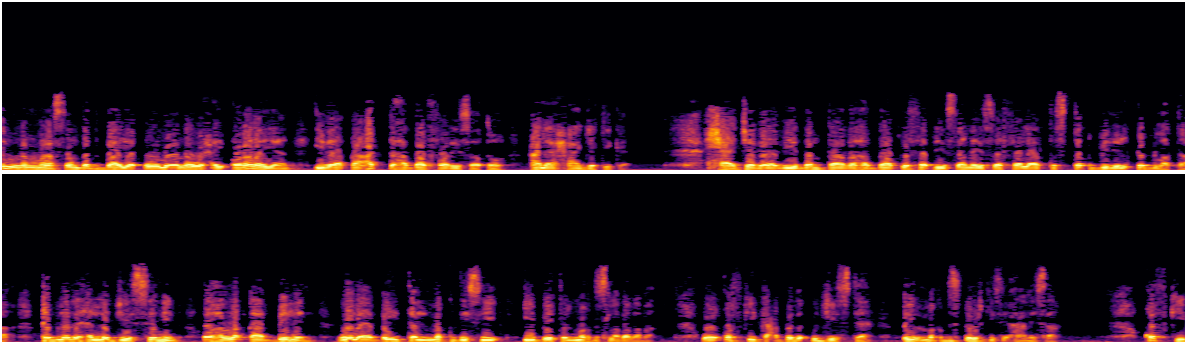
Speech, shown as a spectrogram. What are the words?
ina naasan dad baa yaquuluuna waxay odhanayaan idaa qacadta haddaad fadhiisato calaa xaajatika xaajadaadii dantaada haddaad u fadhiisanayso falaa tastaqbil ilqiblata qiblada ha la jeesanin oo ha la qaabilin walaa bayta almaqdisi iyo bayt almaqdis labadaba. Way qofkii kacbada u jeesta baytalmaqdis dhabarkiisay ahaanaysaa. Qofkii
